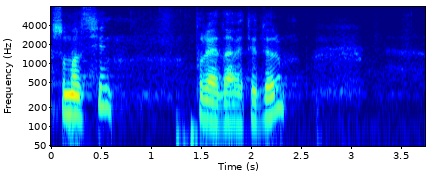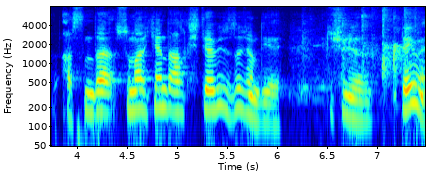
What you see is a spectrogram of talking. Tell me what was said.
sunması için buraya davet ediyorum. Aslında sunarken de alkışlayabiliriz hocam diye düşünüyorum. Değil mi?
